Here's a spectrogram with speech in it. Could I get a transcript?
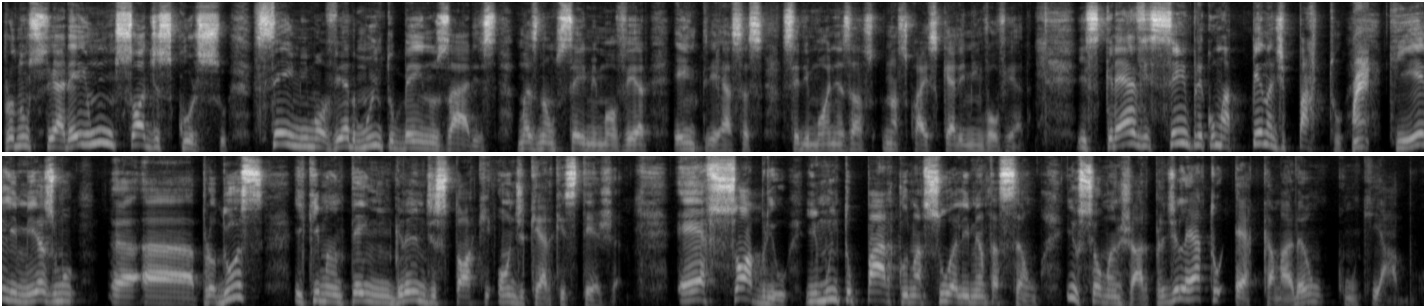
pronunciarei um só discurso. Sei me mover muito bem nos ares, mas não sei me mover entre essas cerimônias nas quais querem me envolver. Escreve sempre com uma pena de pato que ele mesmo Uh, uh, produz e que mantém em grande estoque onde quer que esteja. É sóbrio e muito parco na sua alimentação, e o seu manjar predileto é camarão com quiabo.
